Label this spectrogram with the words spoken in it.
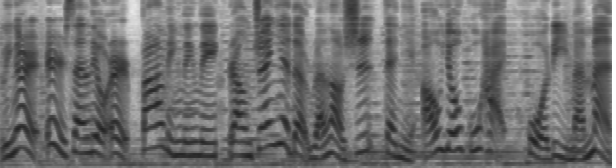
零二二三六二八零零零，让专业的阮老师带你遨游股海，获利满满。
